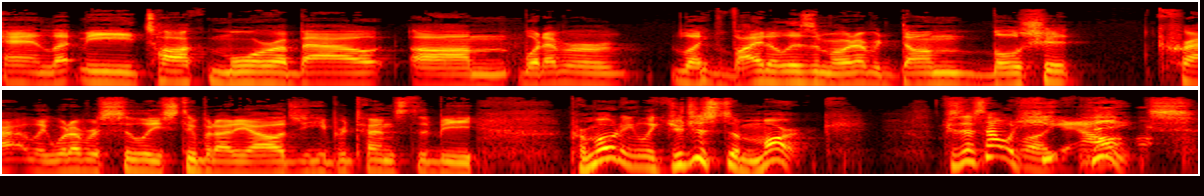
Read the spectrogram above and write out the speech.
and let me talk more about um, whatever like vitalism or whatever dumb bullshit crap, like whatever silly stupid ideology he pretends to be promoting. Like you're just a mark because that's not what Well, he yeah, I'll- thinks.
